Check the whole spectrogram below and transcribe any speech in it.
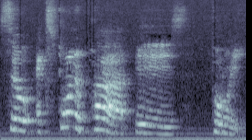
So exponent part is 3.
